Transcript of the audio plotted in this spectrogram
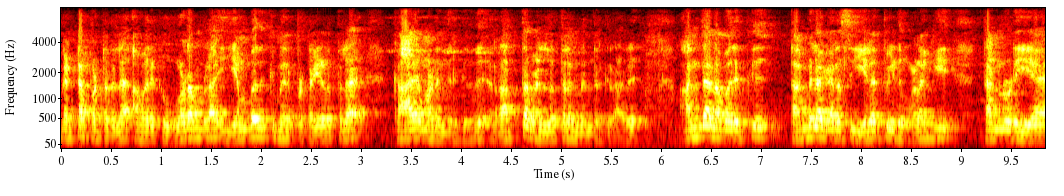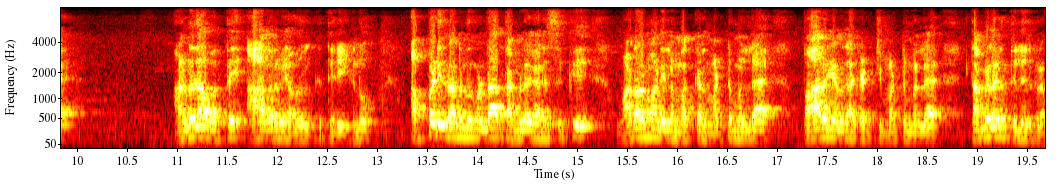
வெட்டப்பட்டதில் அவருக்கு உடம்புல எண்பதுக்கு மேற்பட்ட இடத்துல காயமடைந்திருக்கிறது ரத்த வெள்ளத்தில் மிதந்திருக்கிறாரு. அந்த நபருக்கு தமிழக அரசு இழப்பீடு வழங்கி தன்னுடைய அனுதாபத்தை ஆதரவை அவருக்கு தெரிவிக்கணும். அப்படி நடந்து கொண்டால் தமிழக அரசுக்கு வட மாநில மக்கள் மட்டுமல்ல பாரதிய ஜனதா கட்சி மட்டுமல்ல தமிழகத்தில் இருக்கிற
